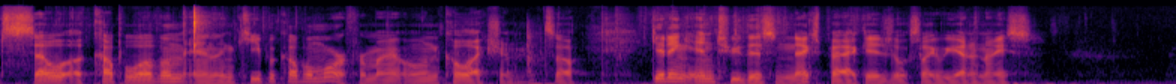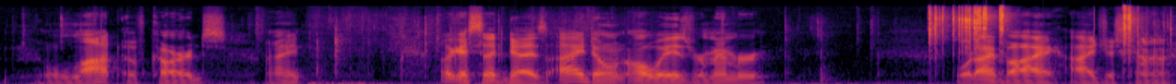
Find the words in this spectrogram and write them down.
sell a couple of them and then keep a couple more for my own collection. So getting into this next package, looks like we got a nice lot of cards. I like I said, guys, I don't always remember what I buy. I just kind of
